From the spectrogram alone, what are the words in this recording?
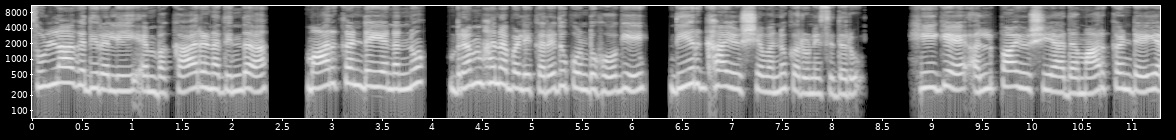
ಸುಳ್ಳಾಗದಿರಲಿ ಎಂಬ ಕಾರಣದಿಂದ ಮಾರ್ಕಂಡೇಯನನ್ನು ಬ್ರಹ್ಮನ ಬಳಿ ಕರೆದುಕೊಂಡು ಹೋಗಿ ದೀರ್ಘಾಯುಷ್ಯವನ್ನು ಕರುಣಿಸಿದರು. ಹೀಗೆ ಅಲ್ಪಾಯುಷಿಯಾದ ಮಾರ್ಕಂಡೇಯ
